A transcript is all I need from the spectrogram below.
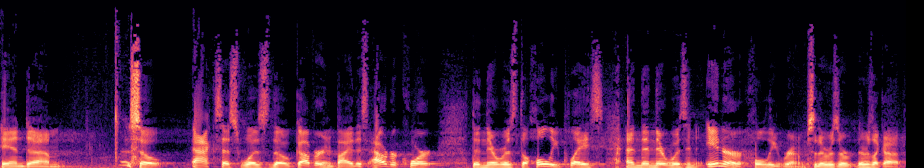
and um, so access was though governed by this outer court then there was the holy place and then there was an inner holy room. So there was a there was like a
